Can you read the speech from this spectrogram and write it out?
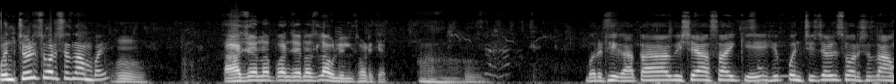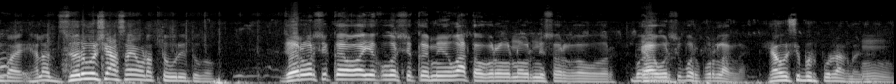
पंचेचाळीस वर्षाचा आंबा आहे? हं. आज्यानं पंजानंच लावलेली थोडक्यात. हा. बरं ठीक आहे. आता विषय असा आहे की हे पंचेचाळीस वर्षाचा आंबा आहे. ह्याला दरवर्षी असा एवढा तवर येतो का दरवर्षी केव्हा एक वर्ष कमी वातावरणावर निसर्गावर. या वर्षी भरपूर लागला. ह्या वर्षी भरपूर लागला हं.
